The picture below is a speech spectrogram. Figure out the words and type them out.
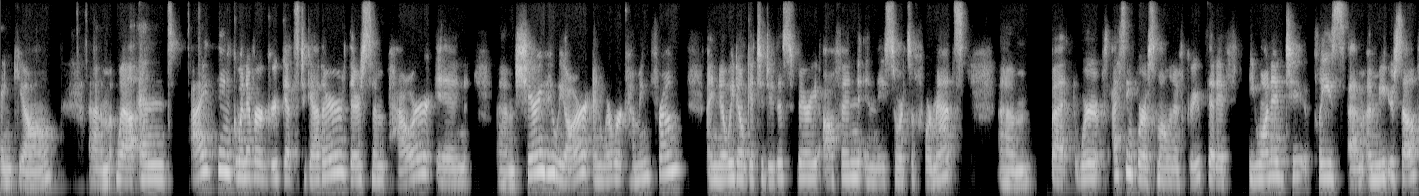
Thank y'all. Um, well, and I think whenever a group gets together, there's some power in um, sharing who we are and where we're coming from. I know we don't get to do this very often in these sorts of formats, um, but we're, I think we're a small enough group that if you wanted to, please um, unmute yourself,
